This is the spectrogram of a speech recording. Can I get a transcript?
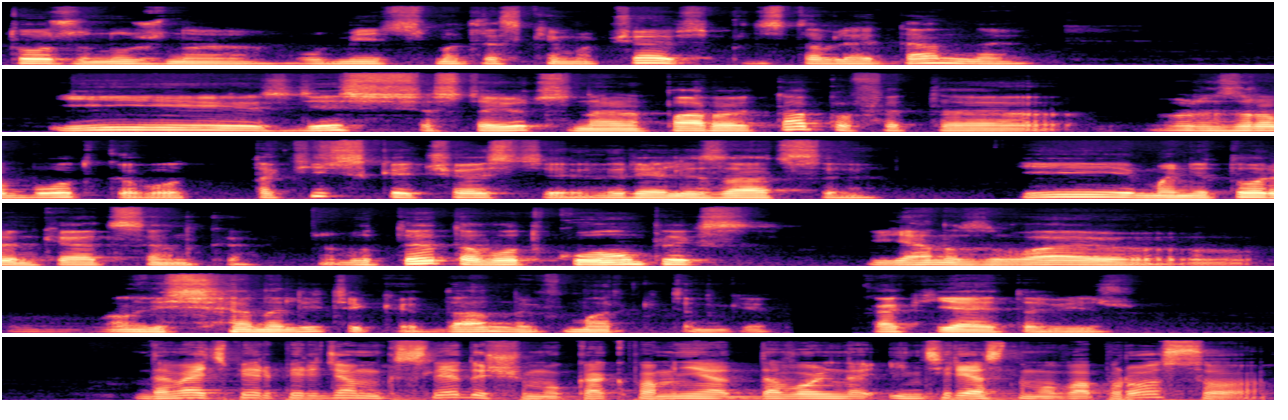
Тоже нужно уметь, смотря с кем общаюсь, предоставлять данные. И здесь остается, наверное, пару этапов. Это разработка вот тактической части реализации и мониторинг и оценка. Вот это вот комплекс, я называю аналитикой данных в маркетинге, как я это вижу. Давай теперь перейдем к следующему, как по мне, довольно интересному вопросу.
